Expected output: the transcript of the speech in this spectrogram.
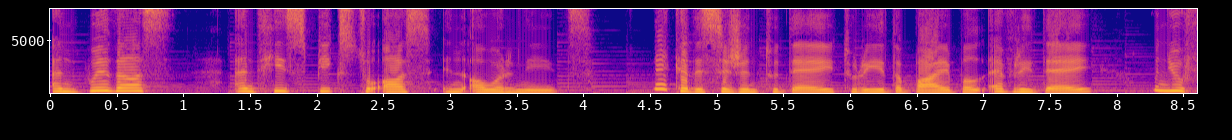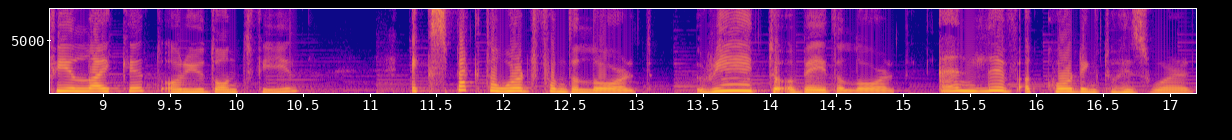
and with us, and He speaks to us in our needs. Make a decision today to read the Bible every day when you feel like it or you don't feel. Expect a word from the Lord read to obey the Lord, and live according to His word.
